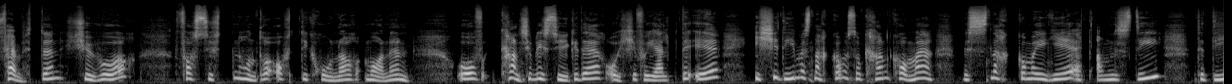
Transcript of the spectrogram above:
10-15-20 år for 1780 kroner måneden. Og kanskje bli syke der og ikke få hjelp. Det er ikke de vi snakker om som kan komme. Vi snakker om å gi et amnesti til de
